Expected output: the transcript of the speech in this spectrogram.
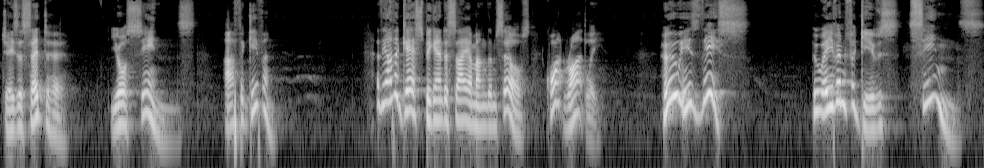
Jesus said to her, Your sins are forgiven. And the other guests began to say among themselves, quite rightly, Who is this who even forgives sins?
